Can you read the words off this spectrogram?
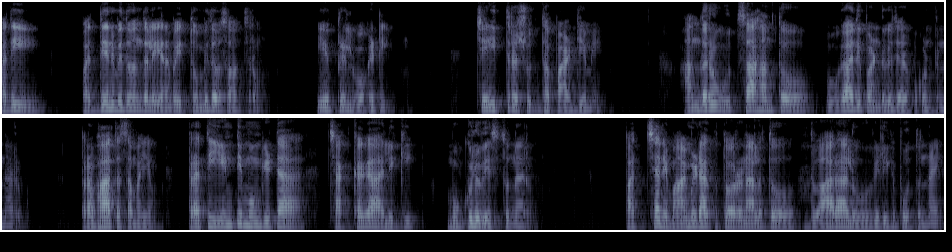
అది పద్దెనిమిది వందల ఎనభై తొమ్మిదవ సంవత్సరం ఏప్రిల్ ఒకటి. చైత్ర శుద్ధ పాడ్యమి. అందరూ ఉత్సాహంతో ఉగాది పండుగ జరుపుకుంటున్నారు. ప్రభాత సమయం. ప్రతి ఇంటి ముంగిట చక్కగా అలికి ముగ్గులు వేస్తున్నారు. పచ్చని మామిడాకు తోరణాలతో ద్వారాలు వెలిగిపోతున్నాయి.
